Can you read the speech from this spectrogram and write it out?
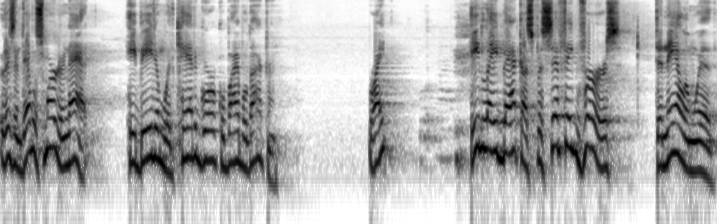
Listen, devil's smarter than that. He beat him with categorical Bible doctrine. Right? He laid back a specific verse to nail him with.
